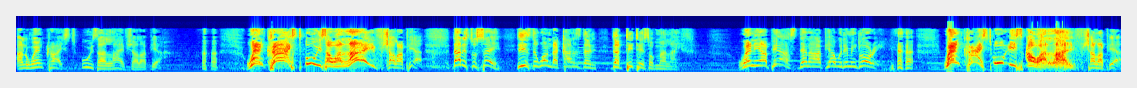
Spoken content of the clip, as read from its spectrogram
And when Christ, who is alive, shall appear. when Christ, who is our life, shall appear. That is to say, he is the one that carries the, the details of my life. When he appears, then I appear with him in glory. when Christ, who is our life, shall appear.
